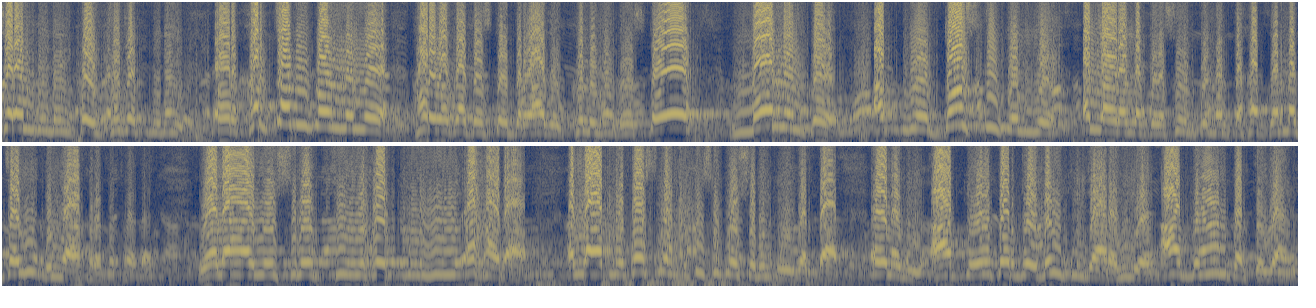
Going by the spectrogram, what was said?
شرم بھی نہیں، کوئی جھجک بھی نہیں، اور خرچہ بھی کوئی نہیں ہے۔ ہر وقت اس کے دروازے کھلے ہیں دوستوں مومن کو اپنے دوستی کے لیے اللہ اور اللہ کے رسول کو منتخب کرنا چاہیے، دنیا آخرت میں فائدہ ولا يشرك في حكمه احدا اللہ اپنے فیصلے میں کسی کو شریک نہیں کرتا۔ اے نبی، آپ کے اوپر جو وہی کی جا رہی ہے، آپ بیان کرتے جائیں۔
